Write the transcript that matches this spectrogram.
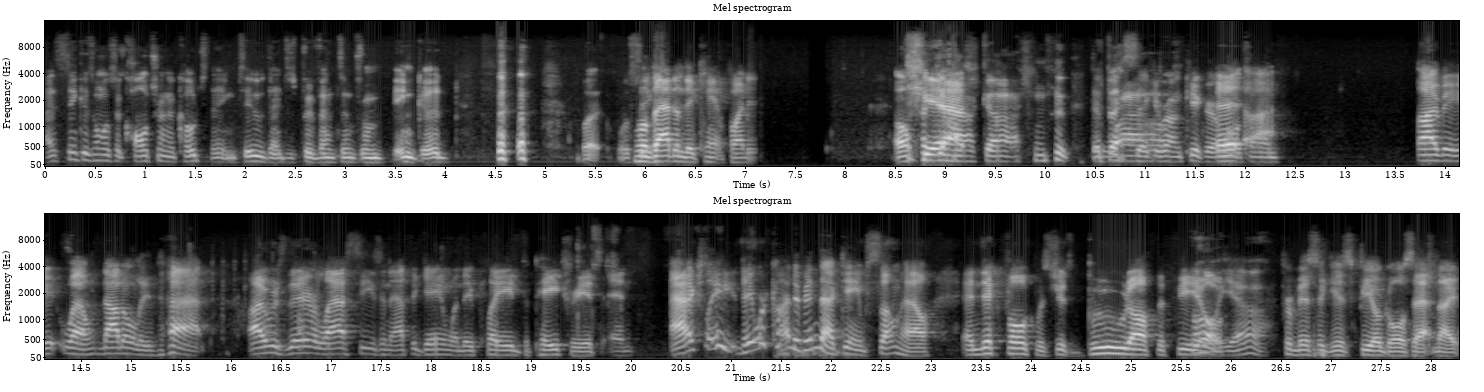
I think it's almost a culture and a coach thing too that just prevents them from being good. but we'll see. Well, that and they can't find it. oh my yeah, gosh, gosh, the best Wow. second round kicker of Eh, all time. I mean, well, not only that, I was there last season at the game when they played the Patriots, and actually, they were kind of in that game somehow. And Nick Folk was just booed off the field oh yeah, for missing his field goals that night.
